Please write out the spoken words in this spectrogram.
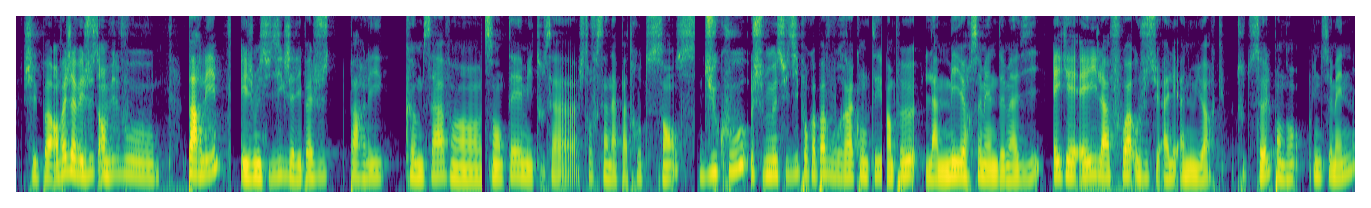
je sais pas. En fait j'avais juste envie de vous parler et je me suis dit que j'allais pas juste parler comme ça, enfin, sans thème et tout, ça, je trouve que ça n'a pas trop de sens. Du coup, je me suis dit pourquoi pas vous raconter un peu la meilleure semaine de ma vie, aka la fois où je suis allée à New York toute seule pendant une semaine.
